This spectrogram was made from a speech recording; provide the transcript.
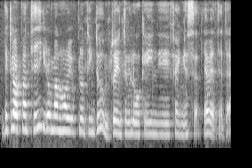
det är klart man tiger om man har gjort någonting dumt och inte vill åka in i fängelset. Jag vet inte.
